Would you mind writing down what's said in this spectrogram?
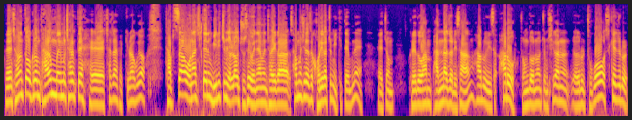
네, 저는 또 그럼 다음 매물 촬영 때 예, 찾아뵙기로 하고요. 답사 원하실 때는 미리 좀 연락을 주세요. 왜냐하면 저희가 사무실에서 거리가 좀 있기 때문에 예, 좀 그래도 한 반나절 이상 하루 이상, 하루 정도는 좀 시간을 여유를 두고 스케줄을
